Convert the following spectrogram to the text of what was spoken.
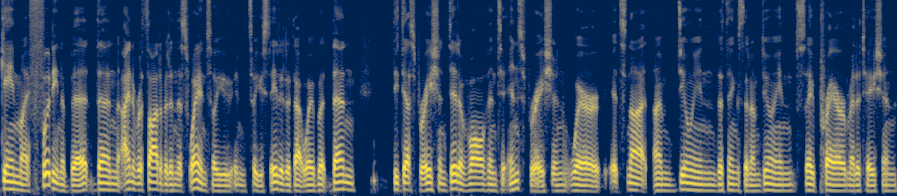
gain my footing a bit, then I never thought of it in this way until you until you stated it that way. But then the desperation did evolve into inspiration where it's not I'm doing the things that I'm doing, say prayer, meditation,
